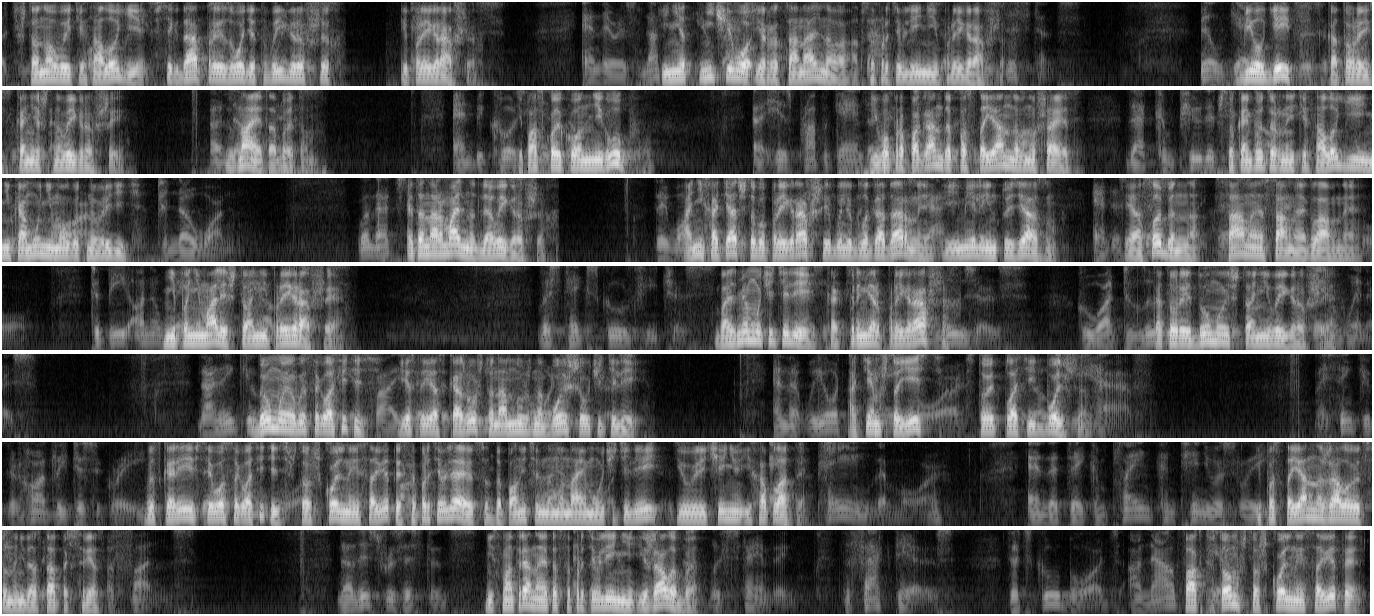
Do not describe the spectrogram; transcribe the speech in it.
что новые технологии всегда производят выигравших и проигравших. И нет ничего иррационального в сопротивлении проигравших. Билл Гейтс, который, конечно, выигравший, знает об этом. И поскольку он не глуп, Его пропаганда постоянно внушает, что компьютерные технологии никому не могут навредить. Это нормально для выигравших. Они хотят, чтобы проигравшие были благодарны и имели энтузиазм. И особенно, самое-самое главное, не понимали, что они проигравшие. Возьмем учителей, как пример проигравших, которые думают, что они выигравшие. Думаю, вы согласитесь, если я скажу, что нам нужно больше учителей. А тем, что есть, стоит платить больше. Вы, скорее всего, согласитесь, что школьные советы сопротивляются дополнительному найму учителей и увеличению их оплаты. И постоянно жалуются на недостаток средств. Несмотря на это сопротивление и жалобы, факт в том, что школьные советы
